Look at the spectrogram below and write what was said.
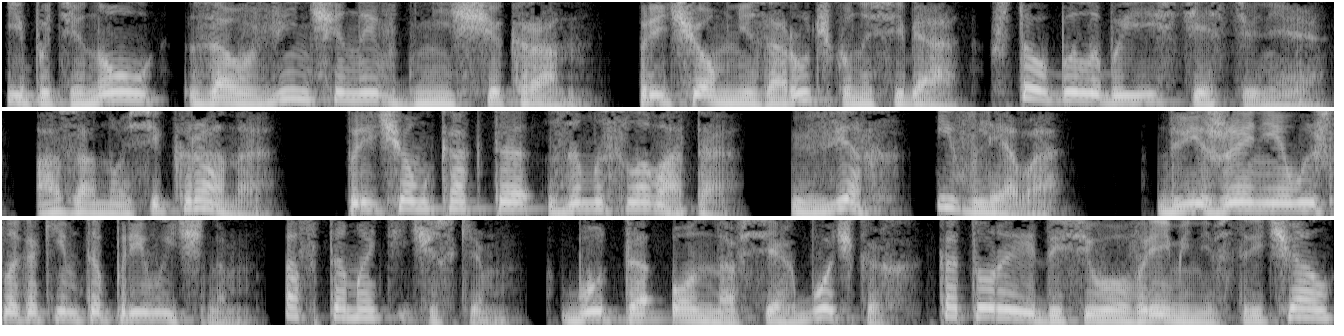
и потянул за ввинченный в днище кран. Причем не за ручку на себя, что было бы естественнее, а за носик крана. причем как-то замысловато, вверх и влево. Движение вышло каким-то привычным, автоматическим, будто он на всех бочках, которые до сего времени встречал,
